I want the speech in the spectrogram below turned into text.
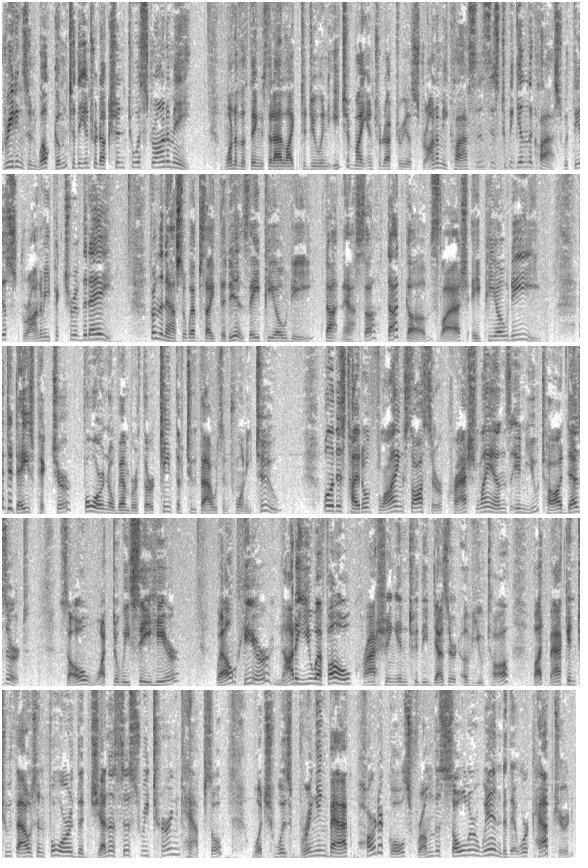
Greetings and welcome to the introduction to astronomy. One of the things that I like to do in each of my introductory astronomy classes is to begin the class with the astronomy picture of the day from the NASA website that is apod.nasa.gov apod. And today's picture for November 13th of 2022. Well, it is titled Flying Saucer Crash Lands in Utah Desert. So what do we see here? Well, here, not a UFO crashing into the desert of Utah, but back in 2004, the Genesis return capsule, which was bringing back particles from the solar wind that were captured,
